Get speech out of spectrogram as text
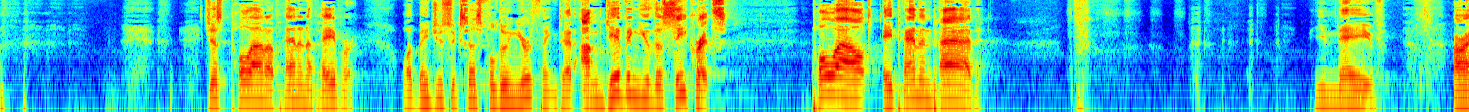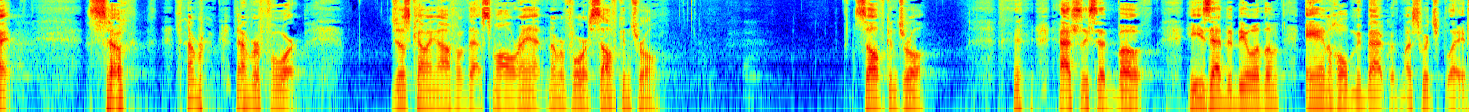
just pull out a pen and a paper. What made you successful doing your thing, Ted? I'm giving you the secrets. Pull out a pen and pad. you knave. All right. So number number four, just coming off of that small rant. Number four, self control. Self control. Ashley said both. He's had to deal with them and hold me back with my switchblade.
